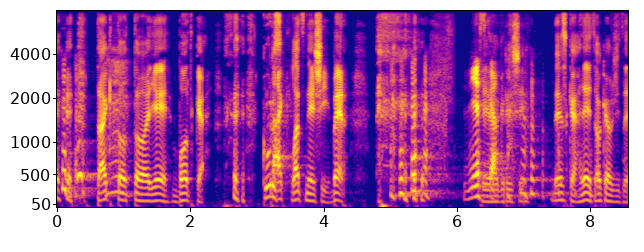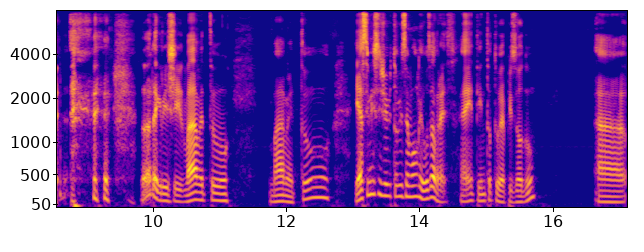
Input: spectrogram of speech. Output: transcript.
tak to je, bodka. Kurs tak. lacnejší, ber. Dneska. Jo, Gríši. Dneska, hneď, okamžite. Dobre, Gríši, máme tu, máme tu, ja si myslím, že by to by sme mohli uzavrieť, hej, týmto tú epizódu. A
